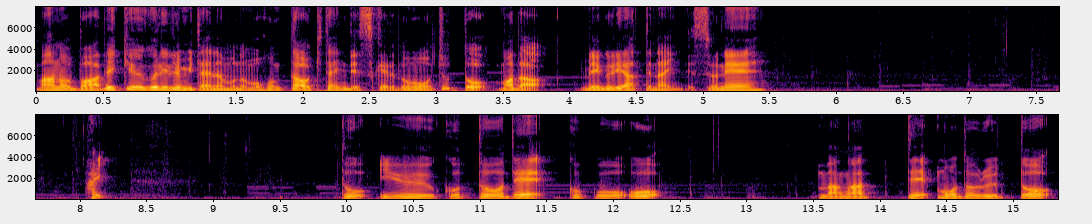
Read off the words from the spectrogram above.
まあ、あの、バーベキューグリルみたいなものも本当は置きたいんですけれども、ちょっとまだ巡り合ってないんですよね。はい。ということで、ここを曲がって戻ると、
